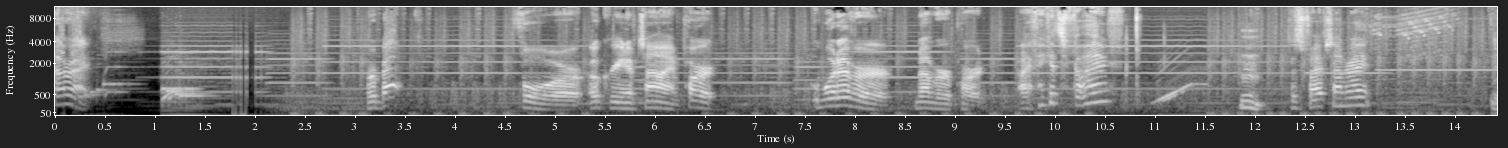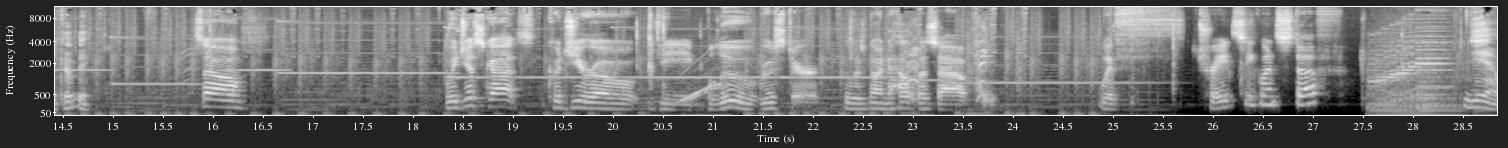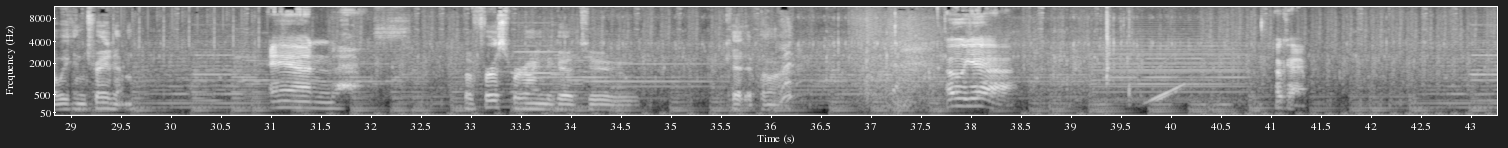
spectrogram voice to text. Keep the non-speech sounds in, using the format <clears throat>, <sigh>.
All right. We're back for Ocarina of Time, part whatever number part. I think it's five. Hmm. Does five sound right? It could be. So we just got Kojiro, the blue rooster, who is going to help us out with trade sequence stuff. Yeah, we can trade him. And But first, we're going to go to get Epona. oh yeah. Okay.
